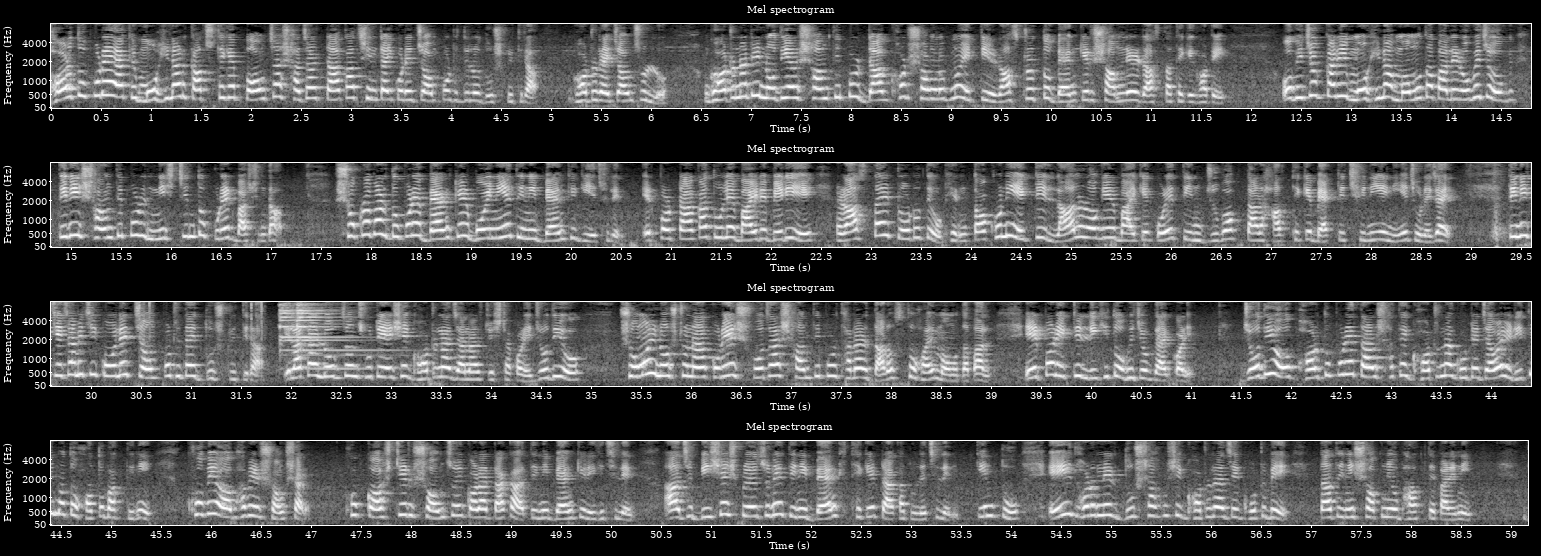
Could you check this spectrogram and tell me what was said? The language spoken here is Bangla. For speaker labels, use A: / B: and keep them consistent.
A: ভর দুপুরে এক মহিলার কাছ থেকে পঞ্চাশ হাজার টাকা ছিনতাই করে চম্পট দিল দুষ্কৃতীরা। ঘটনায় চাঞ্চল্য। ঘটনাটি নদিয়ার শান্তিপুর ডাকঘর সংলগ্ন একটি রাষ্ট্রত্ব ব্যাংকের সামনের রাস্তা থেকে ঘটে। অভিযোগকারী মহিলা মমতা পালের অভিযোগ, তিনি শান্তিপুর নিশ্চিন্তপুরের বাসিন্দা। শুক্রবার দুপুরে ব্যাংকের বই নিয়ে তিনি ব্যাংকে গিয়েছিলেন। এরপর টাকা তুলে বাইরে বেরিয়ে রাস্তায় টোটোতে ওঠেন। তখনই একটি লাল রঙের বাইকে করে তিন যুবক তার হাত থেকে ব্যাগটি ছিনিয়ে নিয়ে চলে যায়। তিনি চেঁচামেচি করলে চম্পট দেয় দুষ্কৃতীরা। এলাকার লোকজন ছুটে এসে ঘটনা জানার চেষ্টা করে। যদিও সময় নষ্ট না করে সোজা শান্তিপুর থানার দ্বারস্থ হয় মমতা পাল। এরপর একটি লিখিত অভিযোগ দায়ের করে। যদিও ভরদুপুরে তার সাথে ঘটনা ঘটে যাওয়ায় রীতিমতো হতবাক তিনি। খুবই অভাবের সংসার। খুব কষ্টের সঞ্চয় করা টাকা তিনি ব্যাংকে রেখেছিলেন। আজ বিশেষ প্রয়োজনে তিনি ব্যাংক থেকে টাকা তুলেছিলেন। কিন্তু এই ধরনের দুঃসাহসিক ঘটনা যে ঘটবে তা তিনি স্বপ্নেও ভাবতে পারেনি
